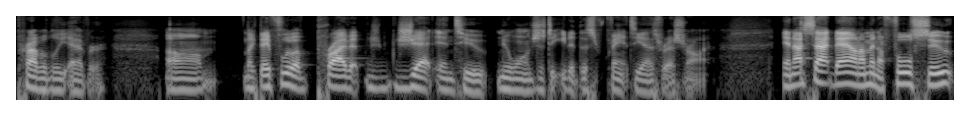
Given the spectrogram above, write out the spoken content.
probably ever. Um, like they flew a private jet into New Orleans just to eat at this fancy ass restaurant. And I sat down. I'm in a full suit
